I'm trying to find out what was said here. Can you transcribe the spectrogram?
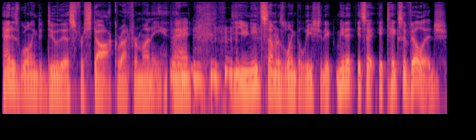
and is willing to do this for stock, not for money. Right. And you need someone who's willing to leash you. The, I mean, it, it's a it takes a village,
